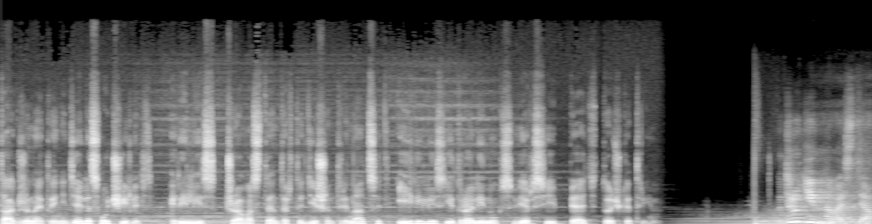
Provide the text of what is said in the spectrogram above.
Также на этой неделе случились релиз Java Standard Edition 13 и релиз ядра Linux версии 5.3. К другим новостям.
